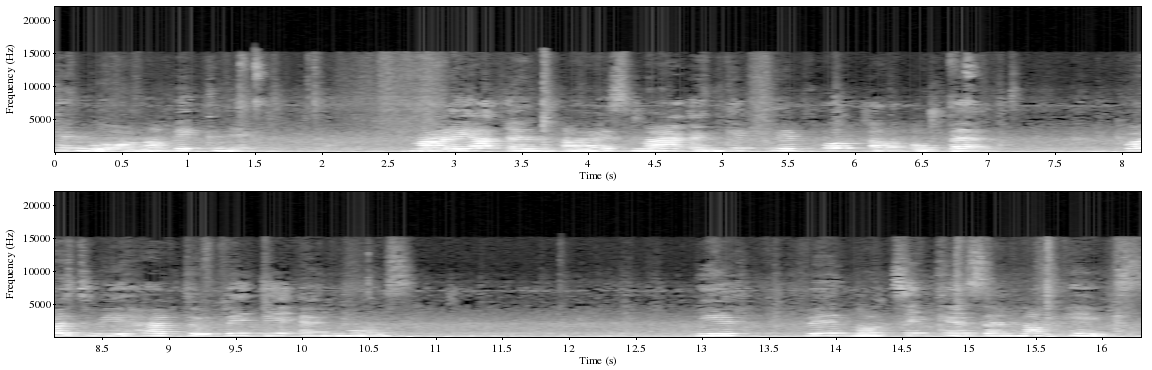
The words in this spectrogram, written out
can go on a picnic. Maria and I smile and quickly pop out of bed. First, we have to feed the animals. We feed the chickens and the pigs.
